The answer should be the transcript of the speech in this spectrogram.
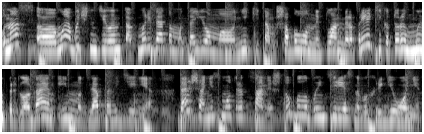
У нас э, мы обычно делаем так. Мы ребятам отдаем э, некий там шаблонный план мероприятий, который мы предлагаем им для проведения. Дальше они смотрят сами, что было бы интересно в их регионе,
